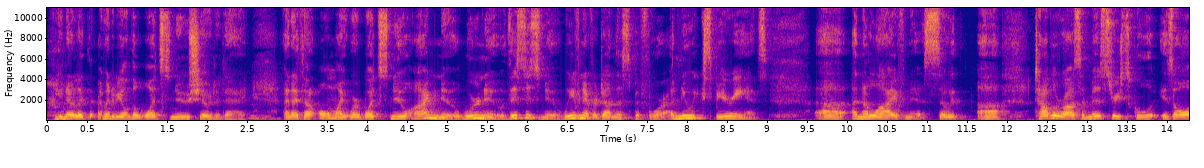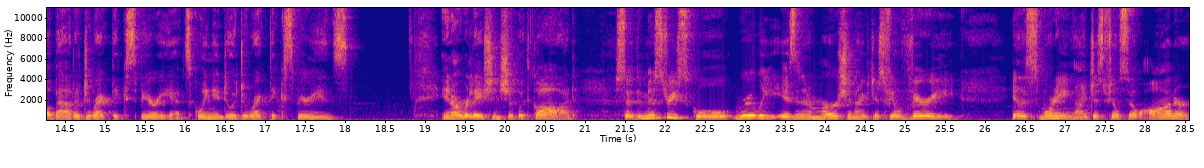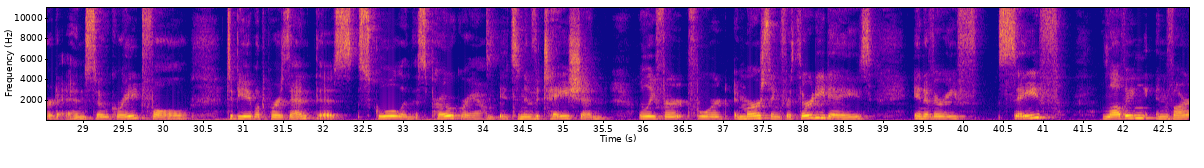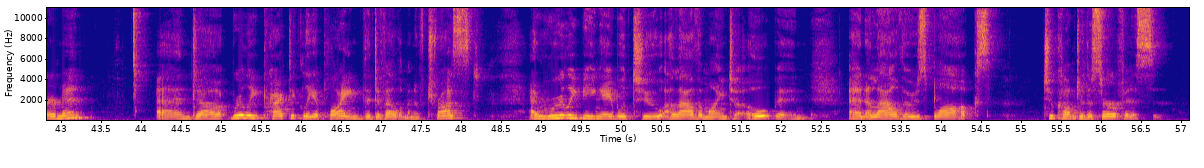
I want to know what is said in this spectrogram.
You know, like I'm going to be on the What's New show today. Mm-hmm. And I thought, oh my word, what's new? I'm new. We're new. This is new. We've never done this before. A new experience, uh, an aliveness. So, it, uh, Tabula Rasa Mystery School is all about a direct experience, going into a direct experience in our relationship with God so the mystery school really is an immersion. I just feel very, yeah, this morning I just feel so honored and so grateful to be able to present this school and this program. It's an invitation really for, for immersing for 30 days in a very f- safe, loving environment and uh, really practically applying the development of trust and really being able to allow the mind to open and allow those blocks to come to the surface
